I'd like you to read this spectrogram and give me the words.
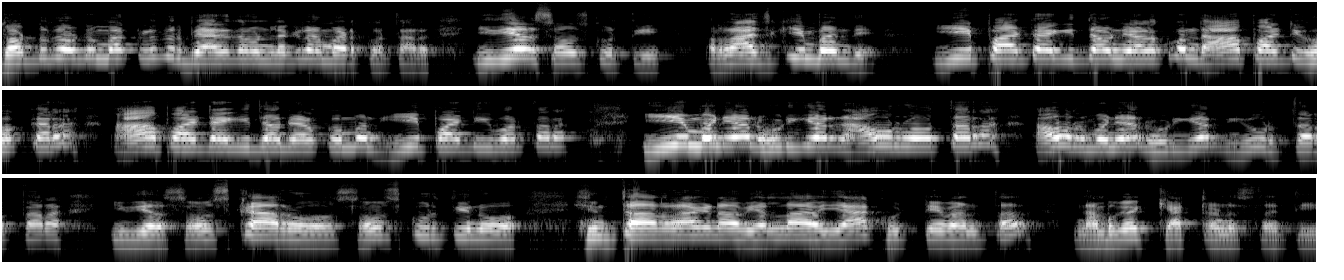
ದೊಡ್ಡ ದೊಡ್ಡ ಮಕ್ಕಳಿದ್ರು ಬೇರೆದವ್ನ ಲಗ್ನ ಮಾಡ್ಕೋತಾರೆ. ಇದೇನು ಸಂಸ್ಕೃತಿ? ರಾಜಕೀಯ ಮಂದಿ. ಈ ಪಾರ್ಟಿಯಾಗಿದ್ದವ್ನ ಎಳ್ಕೊಂಡು ಆ ಪಾರ್ಟಿಗೆ ಹೋಗ್ತಾರ, ಆ ಪಾರ್ಟಿಯಾಗಿದ್ದವ್ನ ಹೇಳ್ಕೊಂಬಂದು ಈ ಪಾರ್ಟಿಗೆ ಬರ್ತಾರ. ಈ ಮನೆಯನ್ನು ಹುಡುಗಿಯರನ್ನ ಅವ್ರು ಹೋಗ್ತಾರ ಅವ್ರ ಮನೆಯವ್ರ ಹುಡುಗಿಯರನ್ನ ಇವ್ರು ತರ್ತಾರ. ಇದೇನು ಸಂಸ್ಕಾರೋ, ಸಂಸ್ಕೃತಿನೋ, ಇಂಥದ್ರಾಗ ನಾವೆಲ್ಲ ಯಾಕೆ ಹುಟ್ಟೇವಂತ ನಮಗೆ ಕೆಟ್ಟ ಅನಿಸ್ತೈತಿ.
